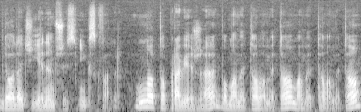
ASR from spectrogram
dodać 1 przez x kwadrat. No to prawie że, bo mamy to, mamy to, mamy to, mamy to.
